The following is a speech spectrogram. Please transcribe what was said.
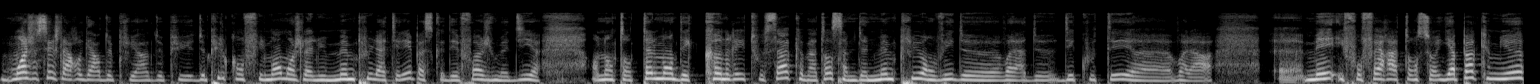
moi, je sais que je la regarde plus. Hein, depuis le confinement, moi, je l'allume même plus la télé parce que des fois, je me dis, euh, on entend tellement des conneries tout ça que maintenant, ça me donne même plus envie de voilà d'écouter voilà mais il faut faire attention. Il n'y a pas que mieux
